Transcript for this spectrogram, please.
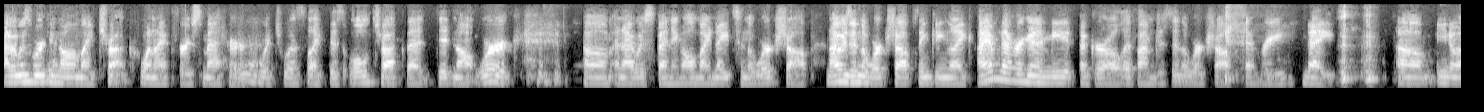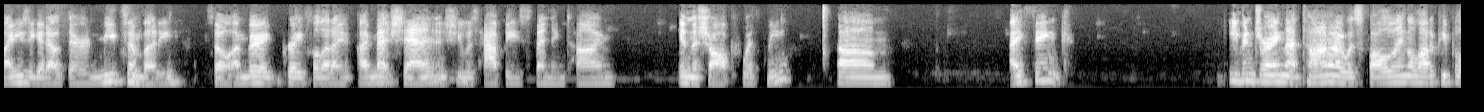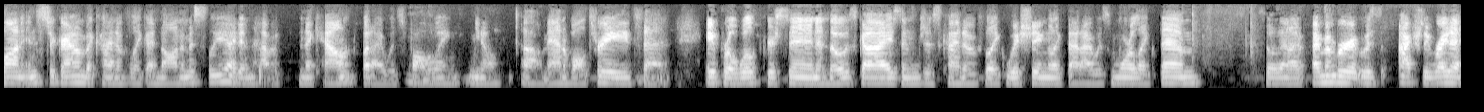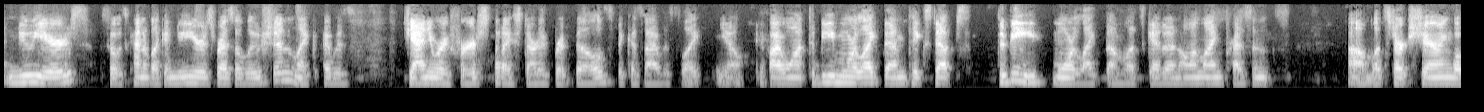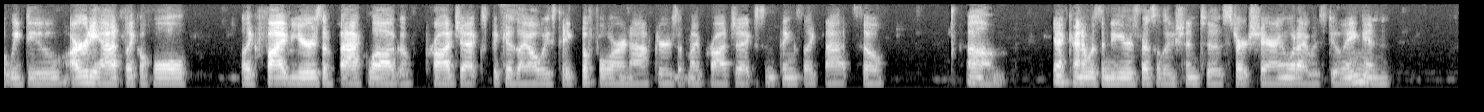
I was working on my truck when I first met her, Yeah. which was like this old truck that did not work. Um, and I was spending all my nights in the workshop. And I was in the workshop thinking, like, I am never going to meet a girl if I'm just in the workshop every night. Um, you know, I need to get out there and meet somebody. So I'm very grateful that I, I met Shannon and she was happy spending time in the shop with me. Um, I think even during that time, I was following a lot of people on Instagram, but kind of like anonymously. I didn't have an account, but I was following, you know, um, of All Trades and April Wilkerson and those guys, and just kind of like wishing like that I was more like them. So then I, I remember it was actually right at New Year's, so it's kind of like a New Year's resolution. Like I was January 1st that I started Britt Builds because I was like, you know, if I want to be more like them, take steps to be more like them. Let's get an online presence. Um, let's start sharing what we do. I already had like a whole like five years of backlog of projects because I always take before and afters of my projects and things like that. So um, yeah, kind of was a New Year's resolution to start sharing what I was doing. And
